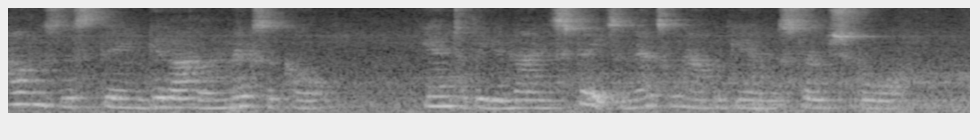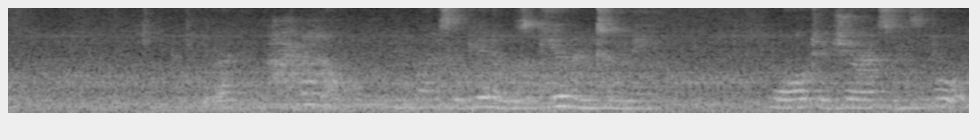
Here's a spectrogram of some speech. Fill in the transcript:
How does this thing get out of Mexico into the United States? And that's when I began to search for how. And once again, it was given to me Walter Johnson's book,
